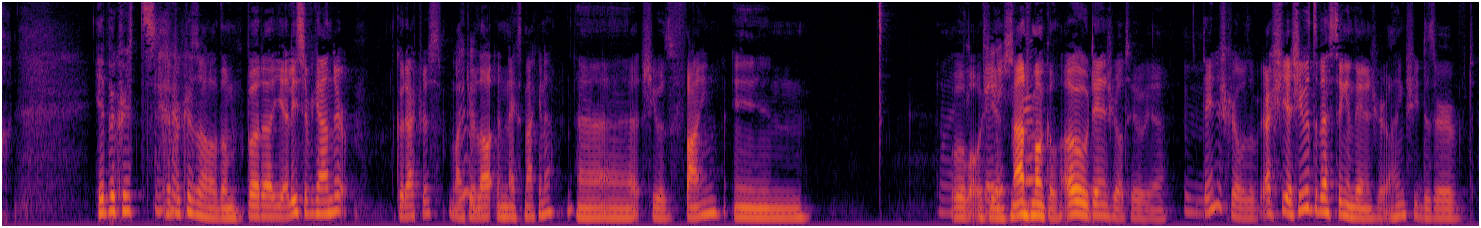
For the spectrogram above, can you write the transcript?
Hypocrites, hypocrites, all of them. But uh, yeah, Alicia Vikander, good actress. Liked her a Hmm. lot in Ex Machina. Uh, she was fine in oh, what was she? Danish Man from Girl? Uncle. Oh, Danish Girl too. Yeah. Mm. Danish Girl was actually yeah, she was the best thing in Danish Girl. I think she deserved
